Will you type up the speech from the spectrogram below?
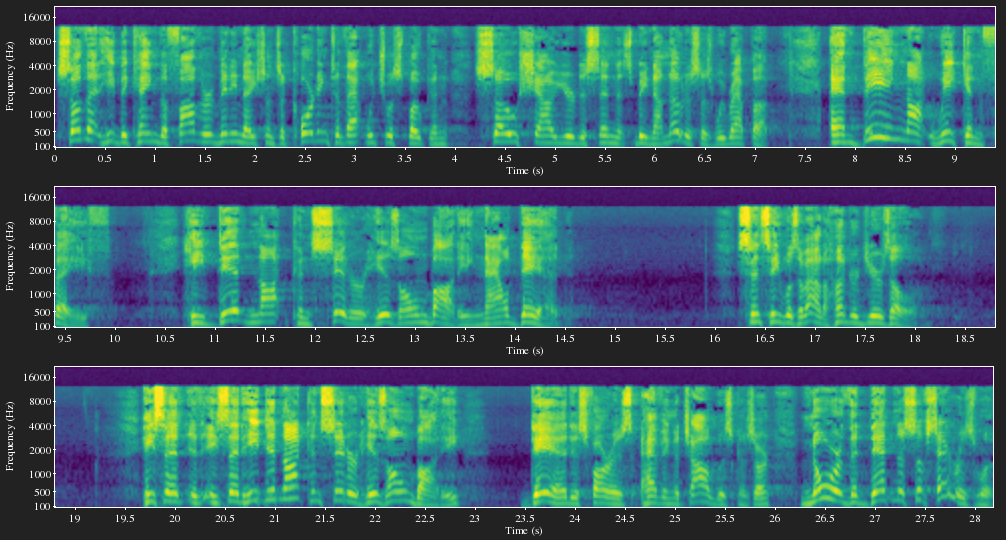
so that he became the father of many nations, according to that which was spoken, so shall your descendants be. Now, notice as we wrap up, and being not weak in faith, he did not consider his own body now dead since he was about 100 years old. He said, he said he did not consider his own body dead as far as having a child was concerned, nor the deadness of Sarah's womb.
